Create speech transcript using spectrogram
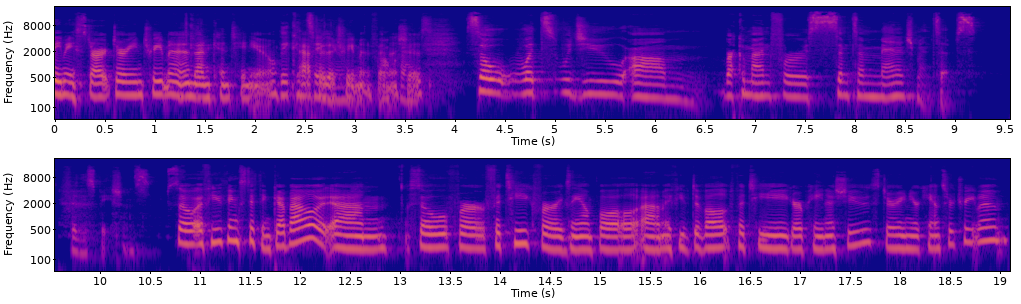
They may start during treatment and then continue, They after the continue. treatment Okay. finishes. So, what would you um, recommend for symptom management tips for these patients? So, a few things to think about. Um, so, for fatigue, for example, um, if you've developed fatigue or pain issues during your cancer treatment,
